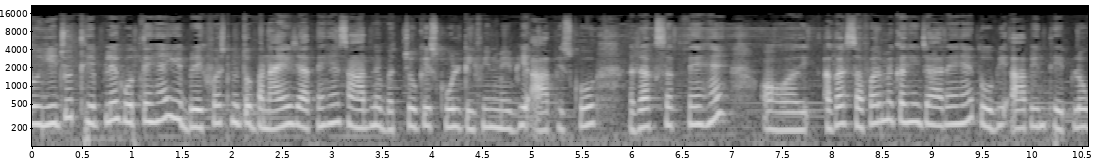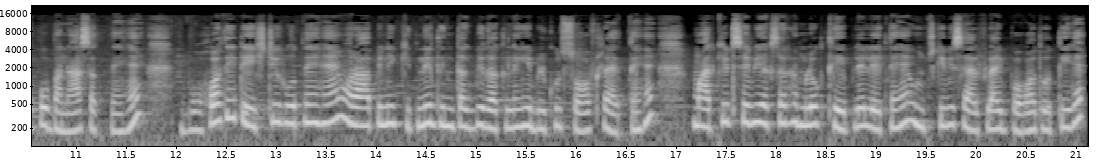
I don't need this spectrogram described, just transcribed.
तो ये जो थेपले होते हैं, ये ब्रेकफास्ट में तो बनाए जाते हैं, साथ में बच्चों के स्कूल टिफ़िन में भी आप इसको रख सकते हैं और अगर सफ़र में कहीं जा रहे हैं तो भी आप इन थेपलों को बना सकते हैं। बहुत ही टेस्टी होते हैं और आप इन्हें कितने दिन तक भी रख लेंगे, बिल्कुल सॉफ्ट रहते हैं। मार्केट से भी अक्सर हम लोग थेपले लेते हैं, उसकी भी सेल्फ लाइफ बहुत होती है।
